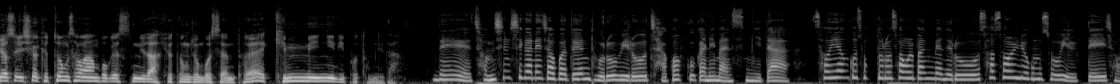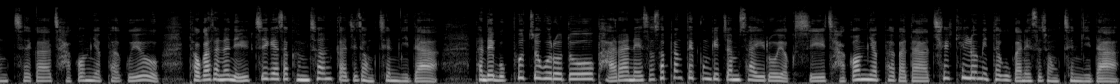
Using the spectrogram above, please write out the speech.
이어서 이 시각 교통 상황 보겠습니다. 교통정보센터의 김민희 리포터입니다. 네, 점심시간에 접어든 도로 위로 작업 구간이 많습니다. 서해안고속도로 서울 방면으로 서서울요금소 일대의 정체가 작업 여파고요. 더 가서는 일찍에서 금천까지 정체입니다. 반대 목포 쪽으로도 발안에서 서평택분기점 사이로 역시 작업 여파받아 7km 구간에서 정체입니다.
